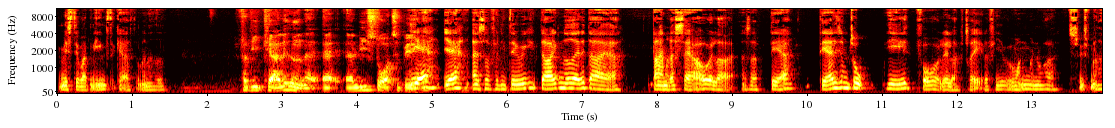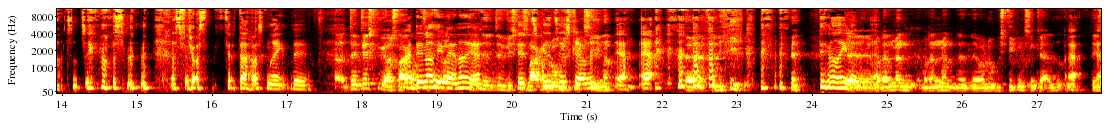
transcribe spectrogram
hvis det var den eneste kæreste, man havde. Fordi kærligheden er, er, er lige stor til begge. Ja, ja, altså, fordi det er jo ikke, der er ikke noget af det, der er, der er en reserve, eller, altså, det er, det er ligesom to hele forhold, eller tre eller fire, hvor mange man nu har, synes, man har tid til også. der er også, der er også en ren, øh, Ja, Det, det skal vi også snakke men om. det er noget helt andet, ja. Det, det, vi skal det snakke om logistik senere. Ja, ja, øh, fordi det er noget helt andet. øh, Ja. hvordan, man, hvordan man øh, laver logistik med sin kærlighed. Ja, det, ja.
